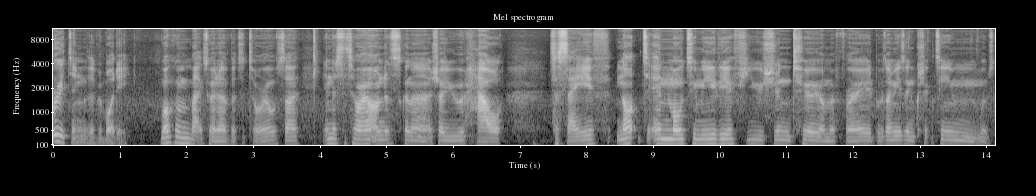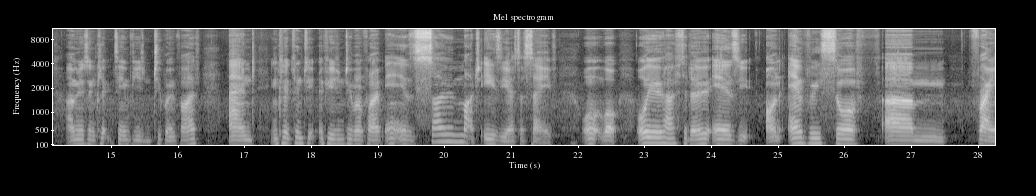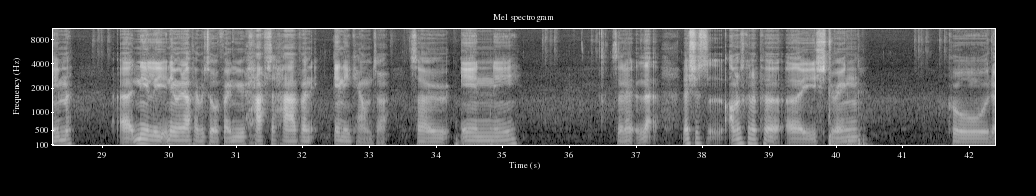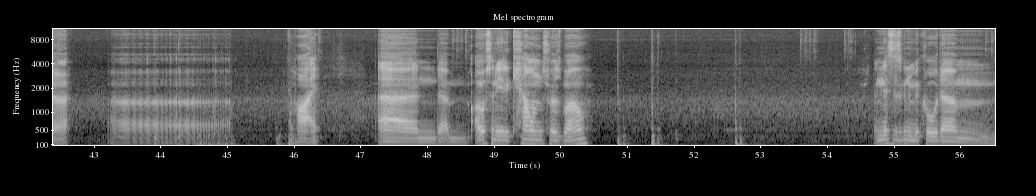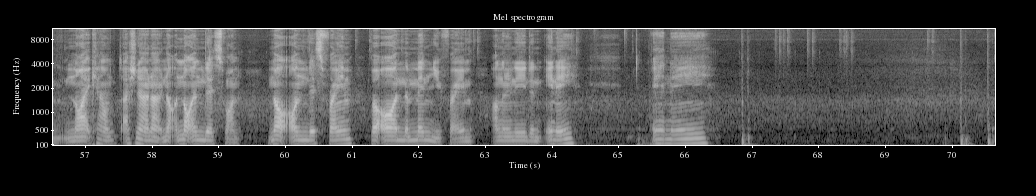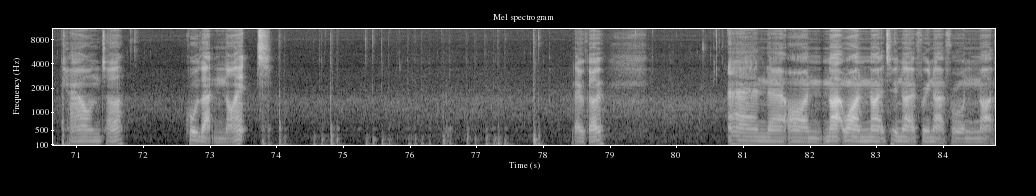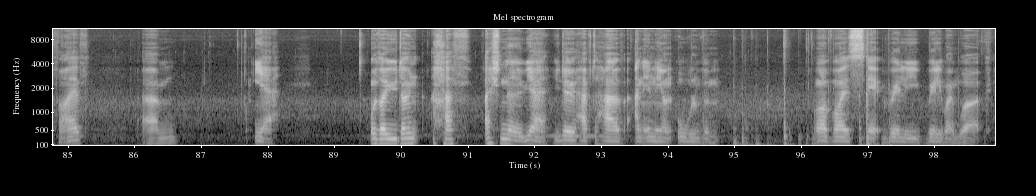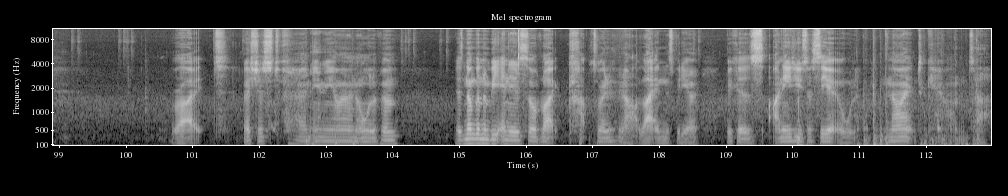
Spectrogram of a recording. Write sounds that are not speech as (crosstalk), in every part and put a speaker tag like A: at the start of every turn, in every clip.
A: Greetings everybody, welcome back to another tutorial. So in this tutorial I'm just gonna show you how to save, not in Multimedia Fusion 2 I'm afraid, because I'm using ClickTeam, whoops, I'm using ClickTeam Fusion 2.5 and in ClickTeam Fusion 2.5 it is so much easier to save. All, well, all you have to do is you, on every sort of um, frame uh, nearly near enough every sort of frame you have to have an ini counter. So any so let, let, let's just I'm just gonna put a string called uh, uh, hi. And um, I also need a counter as well and this is going to be called um, night count. Actually, no, no, not not in this one, not on this frame, but on the menu frame. I'm going to need an ini, ini counter. Call that night. There we go and uh, on night 1, night 2, night 3, night 4, and night 5. Um, yeah. Although you don't have... Actually, no, yeah, you do have to have an ini on all of them. Or otherwise, it really, really won't work. Right. Let's just put an ini on all of them. There's not going to be any sort of like cuts or anything like that in this video because I need you to see it all. Night counter.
